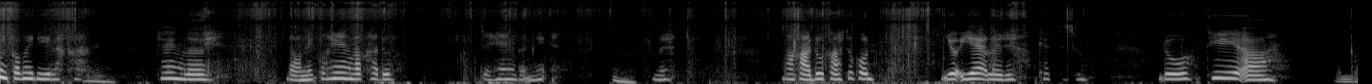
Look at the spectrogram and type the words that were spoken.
มันก็ไม่ดีแล้วค่ะ แห้งแห้งเลย ดอกนี้ก็แห้งแล้วค่ะดู จะแห้งแบบนี้อืมนะมาค่ะดูค่ะทุกคน เยอะแยะเลยเดี๋ยวแค่จะซูมดูที่อ่าดำด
